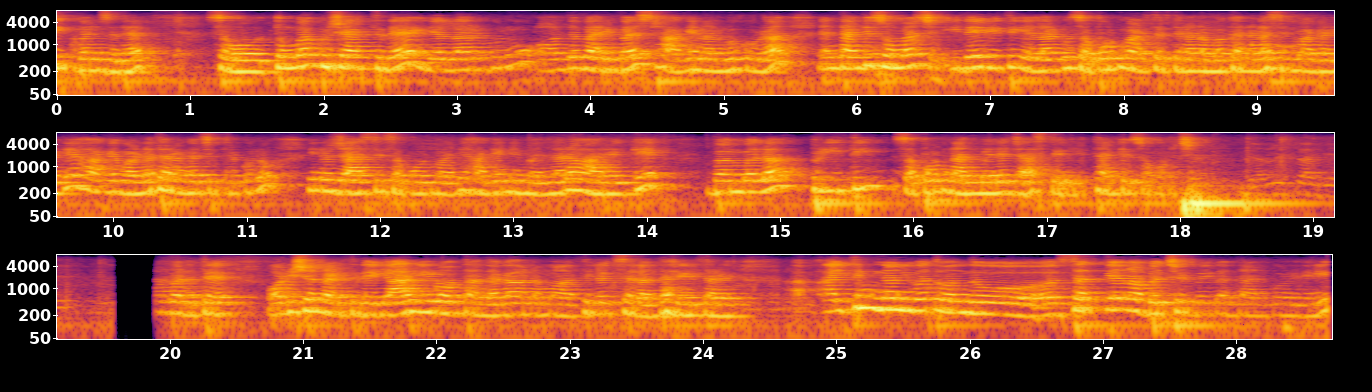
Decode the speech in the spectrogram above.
ಸೀಕ್ವೆನ್ಸ್ ಇದೆ. ಸೊ ತುಂಬಾ ಖುಷಿ ಆಗ್ತಿದೆ. ಎಲ್ಲರಿಗೂ ಆಲ್ ದ ವೆರಿ ಬೆಸ್ಟ್ ಹಾಗೆ ನನಗೂ ಕೂಡ. And thank you so much ಇದೇ ರೀತಿ ಎಲ್ಲರಿಗೂ ಸಪೋರ್ಟ್ ಮಾಡ್ತಿರ್ತೀರಾ ನಮ್ಮ ಕನ್ನಡ ಸಿನಿಮಾಗಳಿಗೆ, ಹಾಗೆ ವರ್ಣತರಂಗ ಚಿತ್ರಕ್ಕೂ ಇನ್ನೂ ಜಾಸ್ತಿ ಸಪೋರ್ಟ್ ಮಾಡಿ. ಹಾಗೆ ನಿಮ್ಮೆಲ್ಲರ ಆರೈಕೆ, ಬೆಂಬಲ, ಪ್ರೀತಿ ಸಪೋರ್ಟ್ ನನ್ನ ಮೇಲೆ ಜಾಸ್ತಿ ಇರಲಿ ಥ್ಯಾಂಕ್ ಯು ಸೋ ಮಚ್ ಬರುತ್ತೆ. ಆಡಿಷನ್ ನಡೀತಿದೆ. ಯಾರು ಹೀರೋ ಅಂತ ಅಂದಾಗ ನಮ್ಮ ತಿಲಕ್ ಸರ್ ಅಂತ ಹೇಳ್ತಾರೆ. ಐ ಥಿಂಕ್ ನಾನು ಇವತ್ತು ಒಂದು ಸತ್ಯನ ಬೆಚ್ಚಿಡ್ಬೇಕಂತ ಅನ್ಕೊಂಡಿದೀನಿ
